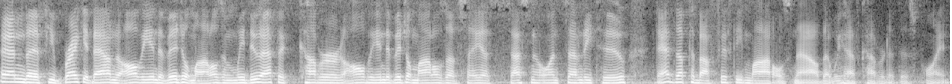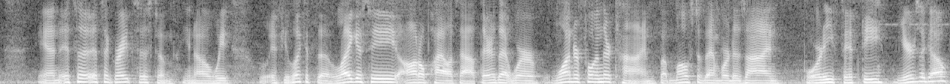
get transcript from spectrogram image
And if you break it down to all the individual models, and we do have to cover all the individual models of, say, a Cessna 172, it adds up to about 50 models now that we have covered at this point. And it's a, it's a great system. You know, we, if you look at the legacy autopilots out there that were wonderful in their time, but most of them were designed 40, 50 years ago,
